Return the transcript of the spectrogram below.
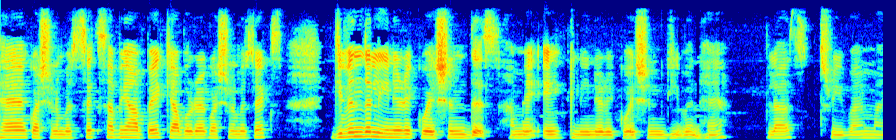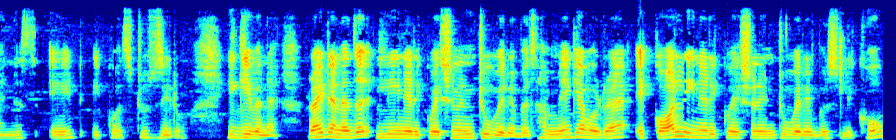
हैं क्वेश्चन नंबर सिक्स अब यहाँ पे, क्या बोल रहा है question number six given the linear equation this हमें एक लीनियर इक्वेशन गिवन है plus three y minus eight equals to zero ये गिवन है। Right another linear equation in two variables हमें क्या बोल रहा है, एक और linear equation in two variables लिखो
